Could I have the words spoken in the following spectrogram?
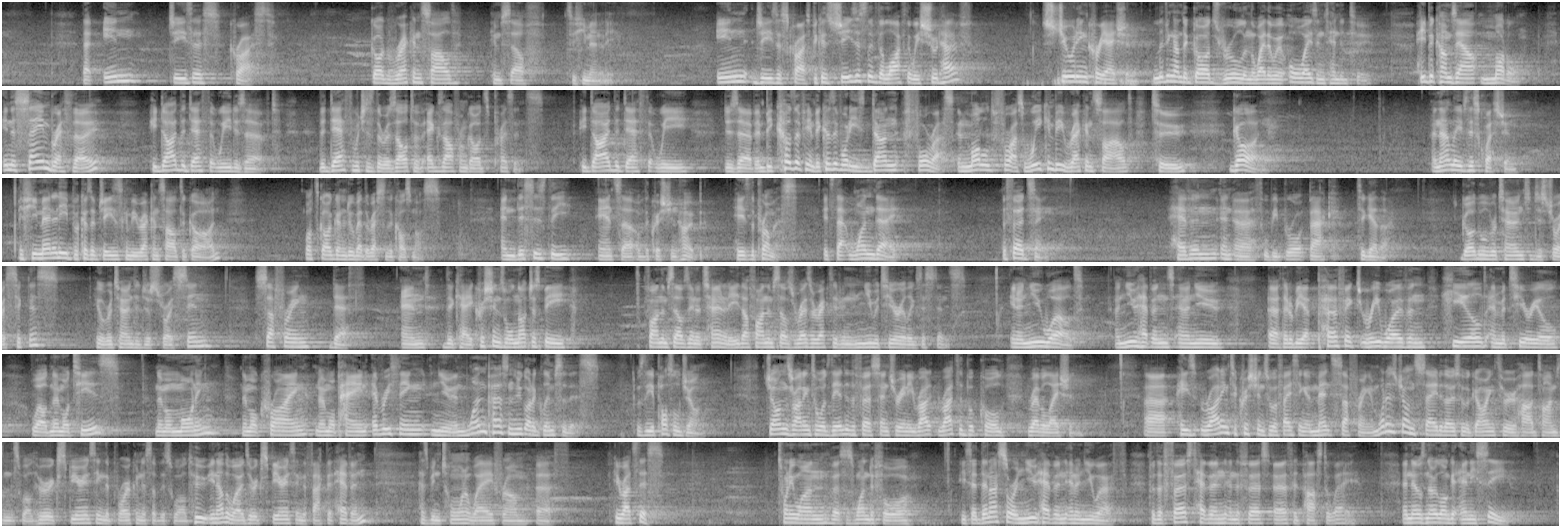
that in Jesus Christ, God reconciled himself to humanity. In Jesus Christ, because Jesus lived the life that we should have, stewarding creation, living under God's rule in the way that we're always intended to. He becomes our model. In the same breath, though, he died the death that we deserved the death which is the result of exile from God's presence. He died the death that we deserve. And because of him, because of what he's done for us and modeled for us, we can be reconciled to God. And that leaves this question If humanity, because of Jesus, can be reconciled to God, what's God going to do about the rest of the cosmos? And this is the answer of the Christian hope. Here's the promise it's that one day, the third scene, heaven and earth will be brought back together. God will return to destroy sickness, He'll return to destroy sin, suffering, death, and decay. Christians will not just be find themselves in eternity, they'll find themselves resurrected in a new material existence, in a new world, a new heavens and a new earth. It'll be a perfect, rewoven, healed, and material world. No more tears, no more mourning, no more crying, no more pain, everything new. And one person who got a glimpse of this was the Apostle John. John's writing towards the end of the first century, and he write, writes a book called Revelation. Uh, he's writing to Christians who are facing immense suffering. And what does John say to those who are going through hard times in this world, who are experiencing the brokenness of this world, who, in other words, are experiencing the fact that heaven has been torn away from earth? He writes this 21, verses 1 to 4. He said, Then I saw a new heaven and a new earth, for the first heaven and the first earth had passed away, and there was no longer any sea.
